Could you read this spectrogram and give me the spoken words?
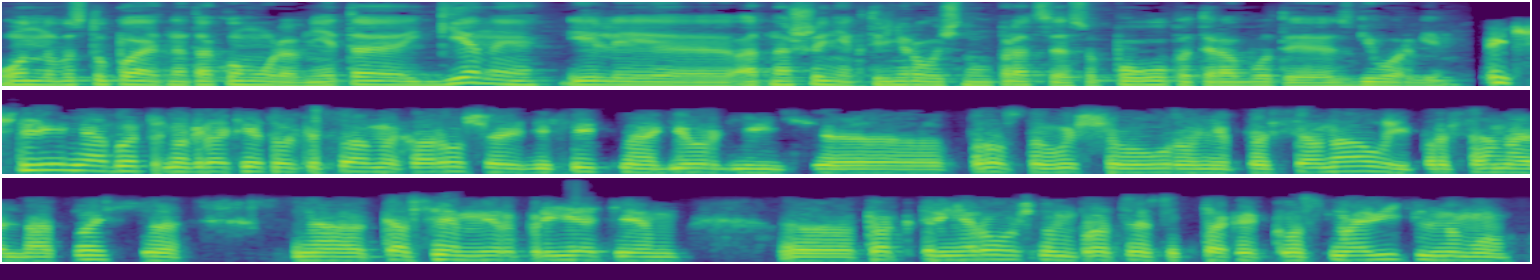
он выступает на таком уровне. Это гены или отношение к тренировочному процессу по опыту работы с Георгием? Впечатление об этом игроке только самое хорошее. Действительно, Георгий э, просто высшего уровня профессионал и профессионально относится э, ко всем мероприятиям Э, как к тренировочному процессу, так и к восстановительному.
